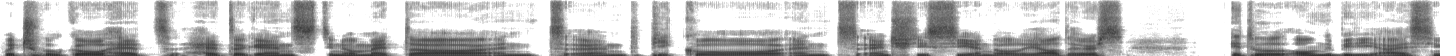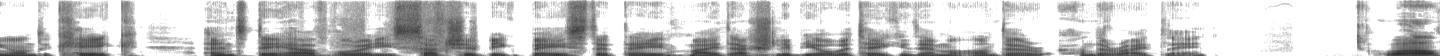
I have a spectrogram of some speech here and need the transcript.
which will go head head against you know Meta and and Pico and HTC and all the others, it will only be the icing on the cake. And they have already such a big base that they might actually be overtaking them on the on the right lane. Wow,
